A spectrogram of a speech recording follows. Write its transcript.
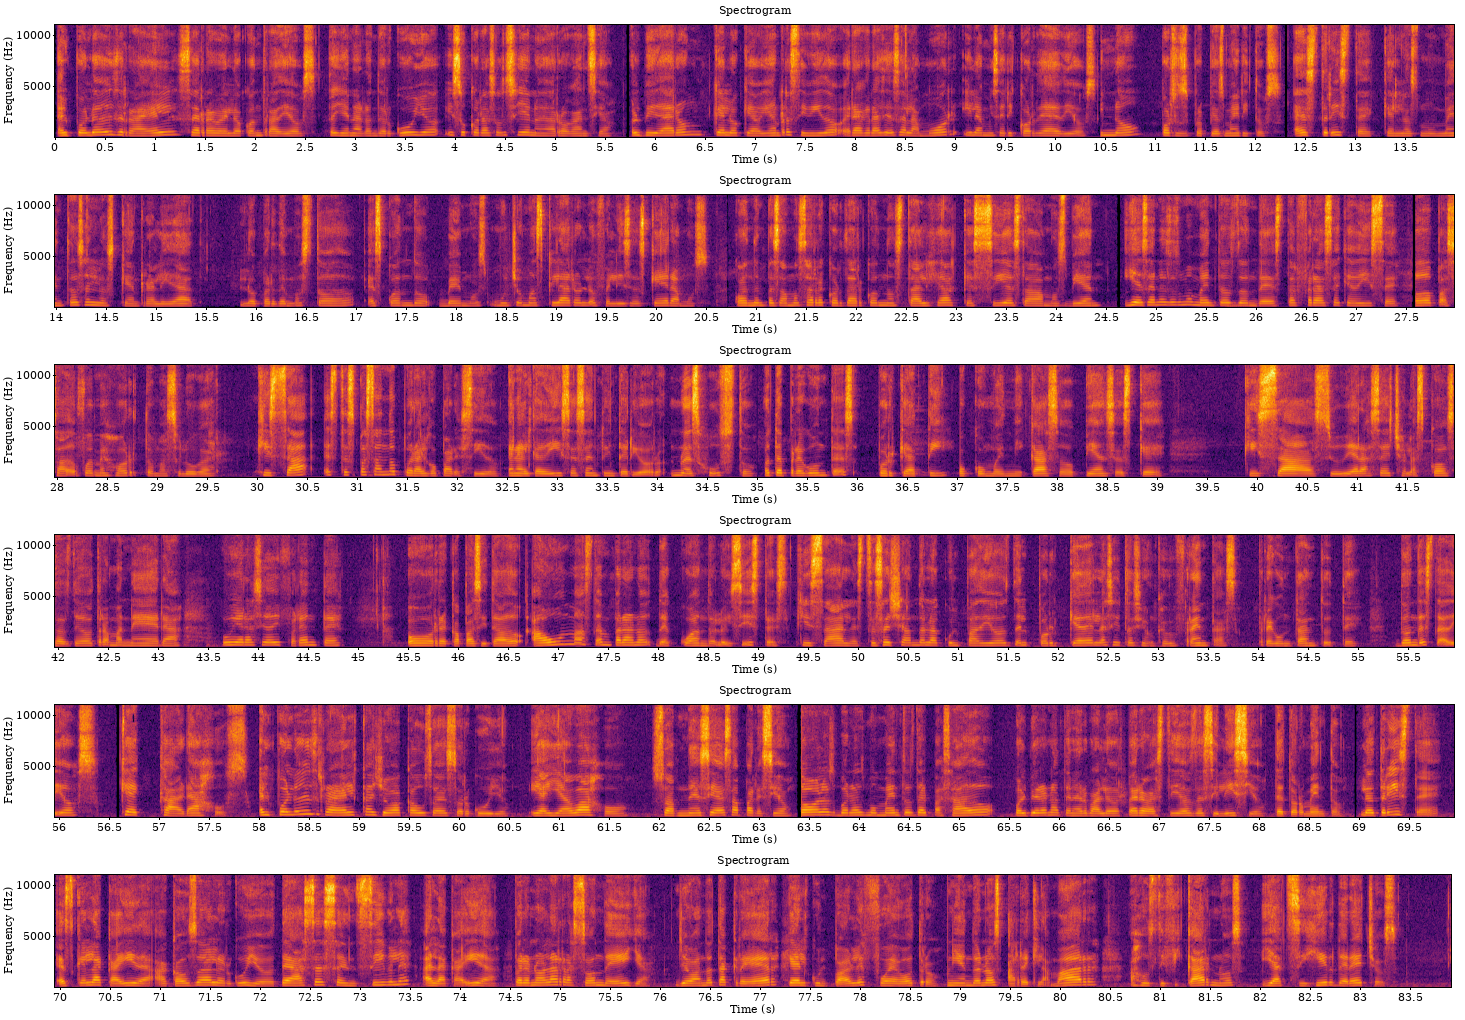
El pueblo de Israel se rebeló contra Dios, se llenaron de orgullo y su corazón se llenó de arrogancia. Olvidaron que lo que habían recibido era gracias al amor y la misericordia de Dios, y no por sus propios méritos. Es triste que en los momentos en los que en realidad lo perdemos todo es cuando vemos mucho más claro lo felices que éramos, cuando empezamos a recordar con nostalgia que sí estábamos bien. Y es en esos momentos donde esta frase que dice, todo pasado fue mejor, toma su lugar. Quizá estés pasando por algo parecido, en el que dices en tu interior, no es justo, o te preguntes por qué a ti, o como en mi caso, pienses que quizás si hubieras hecho las cosas de otra manera, hubiera sido diferente o recapacitado aún más temprano de cuando lo hiciste. Quizá le estés echando la culpa a Dios del porqué de la situación que enfrentas, preguntándote, ¿dónde está Dios? ¿Qué carajos? El pueblo de Israel cayó a causa de su orgullo y allá abajo su amnesia desapareció. Todos los buenos momentos del pasado volvieron a tener valor, pero vestidos de silicio, de tormento. Lo triste es que la caída a causa del orgullo te hace sensible a la caída, pero no a la razón de ella llevándote a creer que el culpable fue otro, poniéndonos a reclamar, a justificarnos y a exigir derechos,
